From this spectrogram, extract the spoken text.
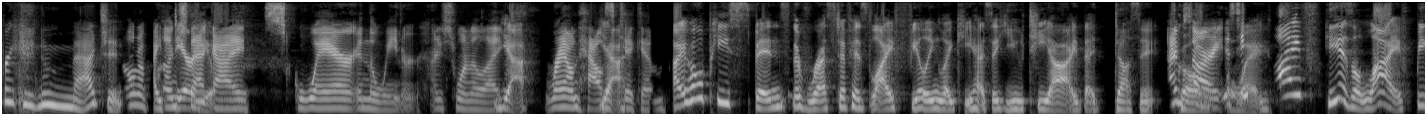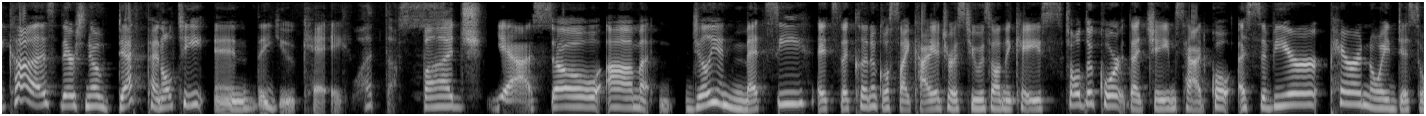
freaking imagine. I want to punch that you. guy square in the wiener. I just want to like, yeah. roundhouse Yeah. kick him. I hope he spends the rest of his life feeling like he has a UTI that doesn't I'm sorry, is away. he alive? He is alive because there's no death penalty in the UK. What the fudge? Yeah. So, um, Gillian Mezey, it's the clinical psychiatrist who was on the case, told the court that James had, quote, a severe paranoid disorder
